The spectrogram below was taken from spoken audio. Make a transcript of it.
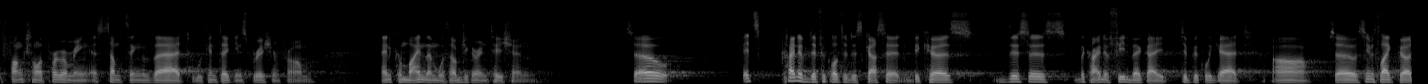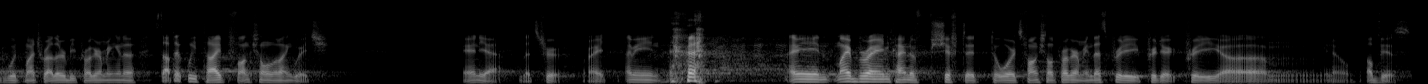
functional programming as something that we can take inspiration from? And combine them with object orientation. So it's kind of difficult to discuss it because this is the kind of feedback I typically get. Uh, so it seems like Piotr would much rather be programming in a statically typed functional language. And yeah, that's true, right? I mean, I mean, my brain kind of shifted towards functional programming. That's pretty, pretty, pretty, um, you know, obvious.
